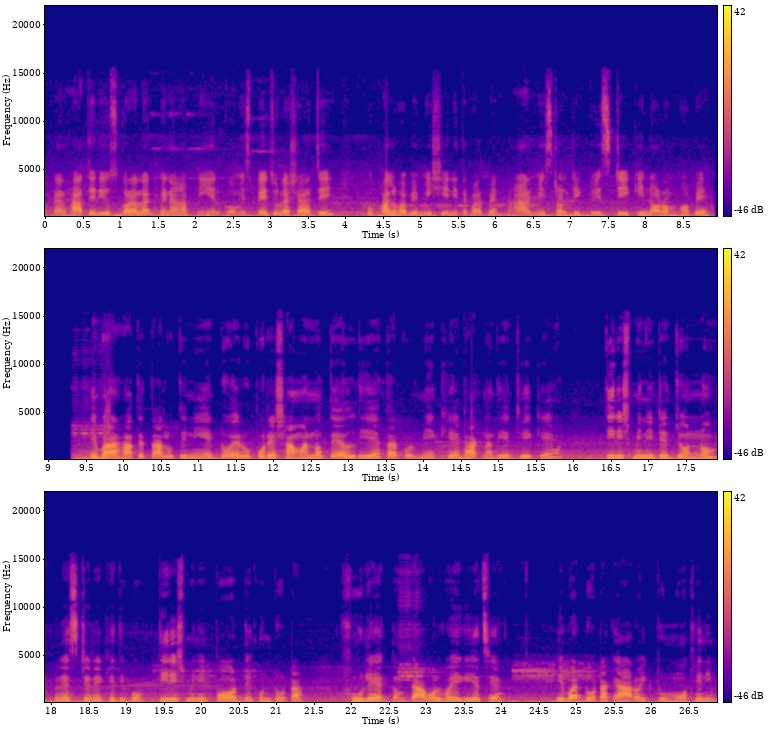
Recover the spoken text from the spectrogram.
আপনার হাতের ইউজ করা লাগবে না। আপনি এরকম স্পেচুলার সাহায্যেই খুব ভালোভাবে মিশিয়ে নিতে পারবেন। আর মিশ্রণটি একটু স্টিকি নরম হবে। এবার হাতের তালুতে নিয়ে ডোয়ের উপরে সামান্য তেল দিয়ে তারপর মেখে ঢাকনা দিয়ে ঢেকে 30 মিনিটের জন্য রেস্টে রেখে দিব। 30 মিনিট পর দেখুন ডোটা ফুলে একদম ডাবল হয়ে গিয়েছে। এবার ডোটাকে আরও একটু মথে নিব।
